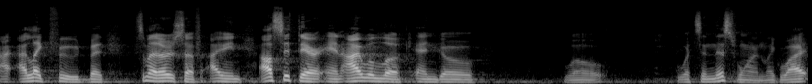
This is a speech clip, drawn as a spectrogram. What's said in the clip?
I, I like food, but some of that other stuff, I mean, I'll sit there and I will look and go, well, what's in this one? Like, why?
